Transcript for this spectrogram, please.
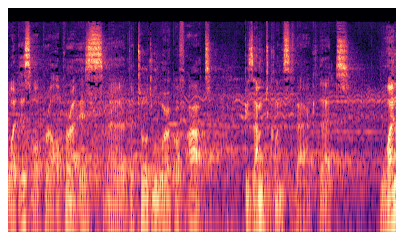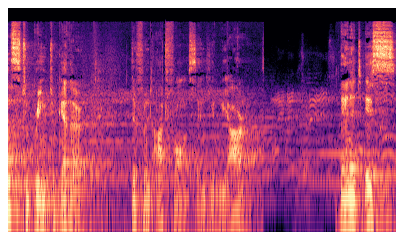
What is opera? Opera is uh, the total work of art, Gesamtkunstwerk, that wants to bring together different art forms, and here we are. And it is,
